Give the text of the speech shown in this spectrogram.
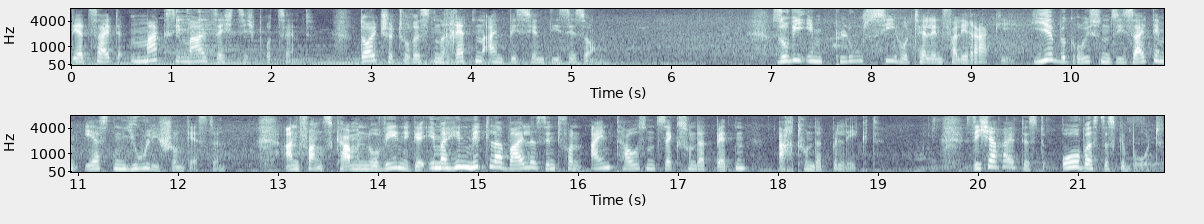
derzeit maximal 60 Prozent. Deutsche Touristen retten ein bisschen die Saison. So wie im Blue Sea Hotel in Faliraki. Hier begrüßen sie seit dem 1. Juli schon Gäste. Anfangs kamen nur wenige, immerhin mittlerweile sind von 1600 Betten 800 belegt. Sicherheit ist oberstes Gebot.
